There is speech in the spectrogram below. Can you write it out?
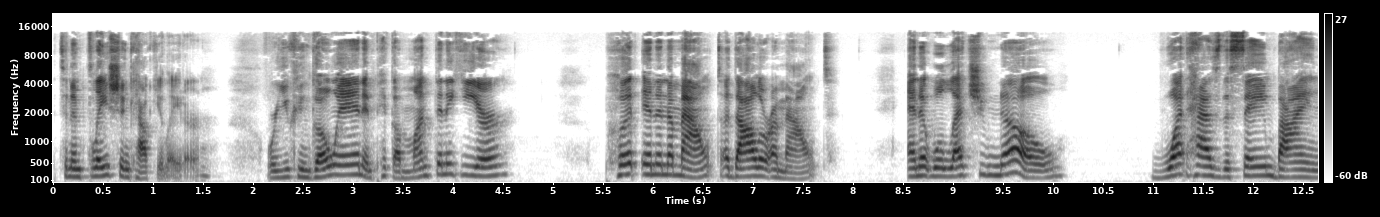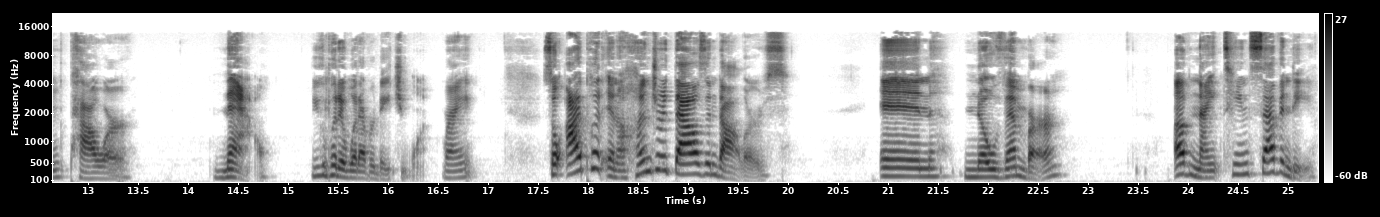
It's an inflation calculator where you can go in and pick a month in a year, put in an amount, a dollar amount, and it will let you know what has the same buying power now. You can put in whatever date you want, right? So I put in a $100,000 in November of 1970.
